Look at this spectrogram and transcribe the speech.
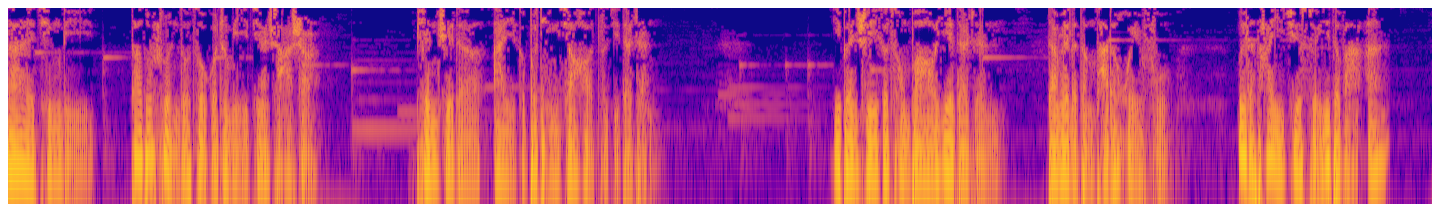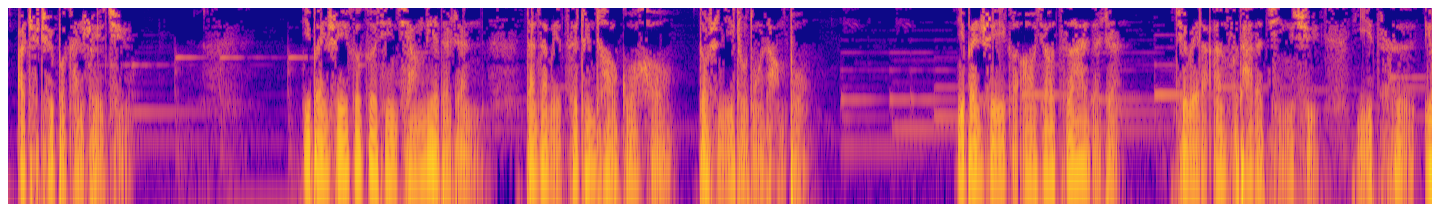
在爱情里，大多数人都做过这么一件傻事儿：偏执的爱一个不停消耗自己的人。你本是一个从不熬夜的人，但为了等他的回复，为了他一句随意的晚安而迟迟不肯睡去。你本是一个个性强烈的人，但在每次争吵过后，都是你主动让步。你本是一个傲娇自爱的人，却为了安抚他的情绪，一次又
